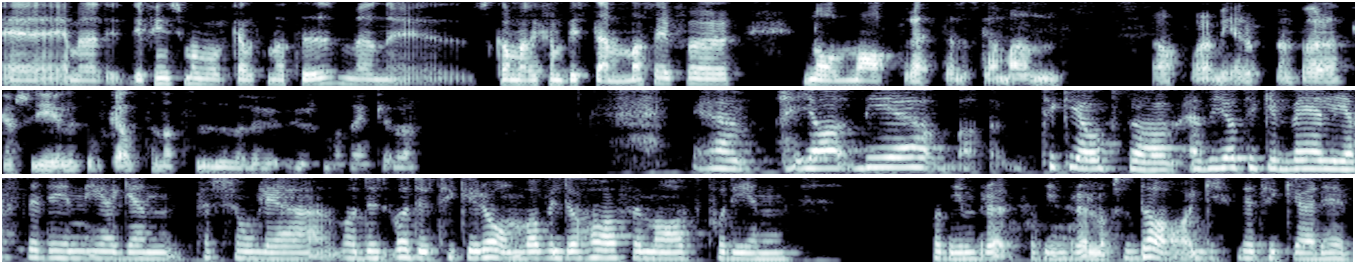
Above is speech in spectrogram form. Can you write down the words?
Eh, jag menar, det, det, finns ju många olika alternativ, men eh, ska man liksom bestämma sig för någon maträtt eller ska man ja, vara mer öppen för att kanske ge lite olika alternativ? Eller hur, hur ska man tänka där? Eh, ja, det tycker jag också. Alltså jag tycker välj efter din egen personliga, vad du, vad du tycker om. Vad vill du ha för mat på din, på din, på din bröllopsdag? Det tycker jag är,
